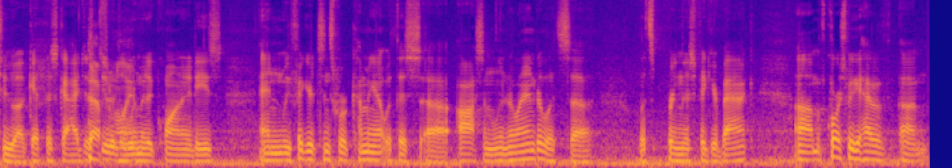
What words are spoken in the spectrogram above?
to uh, get this guy just due to the limited quantities. And we figured since we're coming out with this uh, awesome lunar lander, let's uh, let's bring this figure back. Um, of course, we have um,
